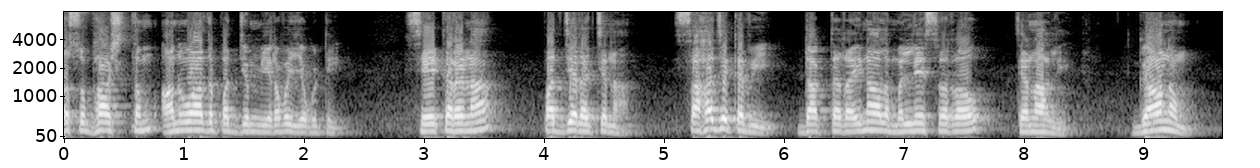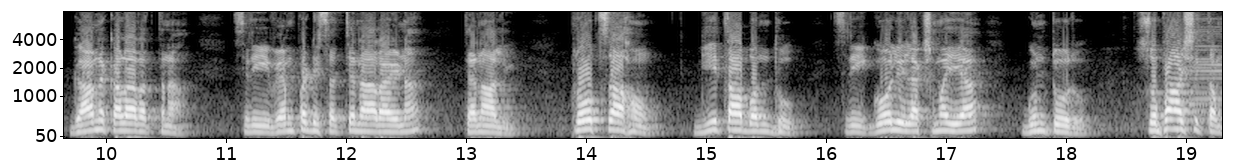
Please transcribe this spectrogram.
సుభాషితం అనువాద పద్యం ఇరవై ఒకటి. సేకరణ పద్యరచన సహజ కవి డాక్టర్ అయినాల మల్లేశ్వరరావు తెనాలి. గానం గాన కళారత్న శ్రీ వెంపటి సత్యనారాయణ తెనాలి. ప్రోత్సాహం గీతాబంధు శ్రీ గోలి లక్ష్మయ్య గుంటూరు. సుభాషితం.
